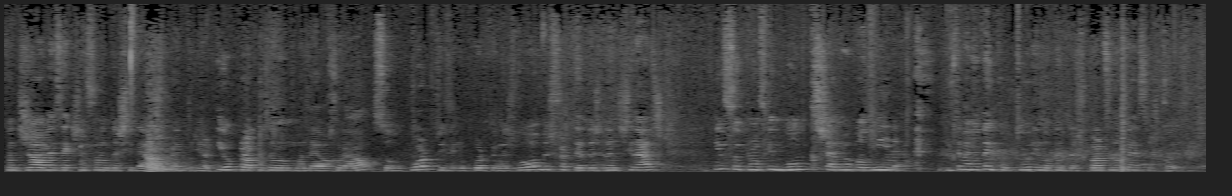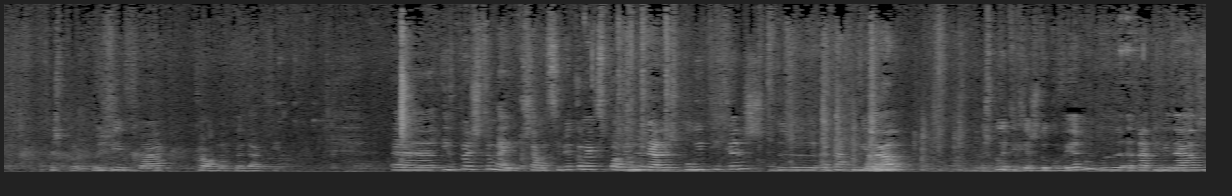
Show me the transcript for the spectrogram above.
Quantos jovens é que já foram das cidades para o interior? Eu próprio sou uma neo-rural, sou do Porto, vivi no Porto em Lisboa, mas fartei das grandes cidades e fui para um fim do mundo que se chama Odmira. Também não tem cultura e não tem transporte, não tem essas coisas. Mas pronto, mas vivo lá alguma qualidade de vida. Uh, e depois também gostava de saber como é que se podem melhorar as políticas de atratividade, as políticas do governo de atratividade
